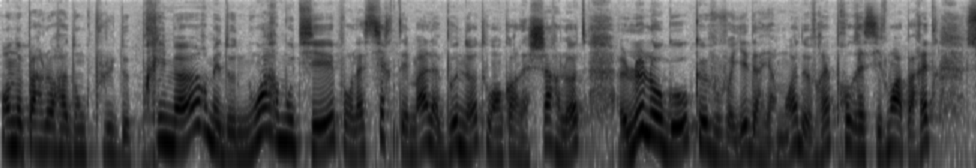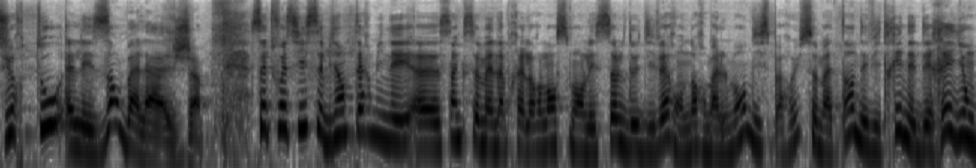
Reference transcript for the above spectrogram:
On ne parlera donc plus de primeur, mais de noirmoutier pour la Sirtema, la Benotte ou encore la Charlotte. Le logo que vous voyez derrière moi devrait progressivement apparaître sur tous les emballages. Cette fois-ci, c'est bien terminé. Euh, cinq semaines après leur lancement, les soldes d'hiver ont normalement disparu ce matin des vitrines et des rayons.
